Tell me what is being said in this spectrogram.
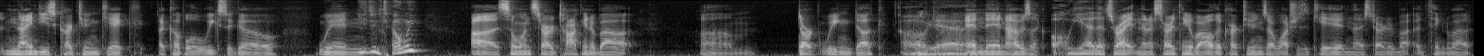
'90s cartoon kick a couple of weeks ago when You didn't tell me? uh, someone started talking about um, Darkwing Duck, Oh yeah. and then I was like, "Oh yeah, that's right." And then I started thinking about all the cartoons I watched as a kid, and I started about, thinking about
